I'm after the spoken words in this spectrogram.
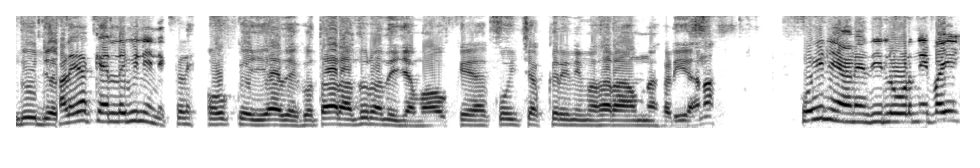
ਦੂਜਾ ਹਲੇ ਆ ਕਿੱਲ ਵੀ ਨਹੀਂ ਨਿਕਲੇ। ਓਕੇ ਜੀ ਆ ਦੇਖੋ ਧਾਰਾਂ ਧੁਰਾਂ ਦੀ ਜਮਾ ਓਕੇ ਆ ਕੋਈ ਚੱਕਰ ਹੀ ਨਹੀਂ ਮੈਂ ਆਰਾਮ ਨਾਲ ਖੜੀ ਆ ਹਨਾ? ਕੋਈ ਨਿਆਣੇ ਦੀ ਲੋੜ ਨਹੀਂ ਬਾਈ।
